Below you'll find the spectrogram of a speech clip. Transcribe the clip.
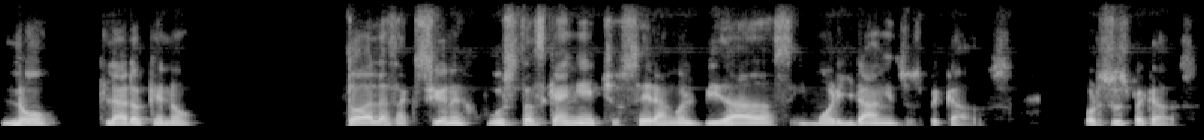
No, claro que no. Todas las acciones justas que han hecho serán olvidadas y morirán en sus pecados, por sus pecados.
